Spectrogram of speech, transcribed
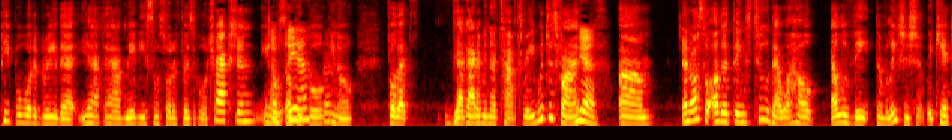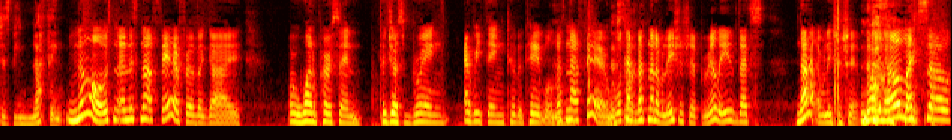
people would agree that you have to have maybe some sort of physical attraction. You know, oh, some yeah, people, that's... you know, feel that that got to be in their top three, which is fine. Yes. Um, and also other things too that will help elevate the relationship. It can't just be nothing. No, it's, and it's not fair for the guy or one person to just bring everything to the table. That's mm-hmm. not fair. That's, what kind, not... that's not a relationship, really. That's not a relationship. No. You know, like so.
